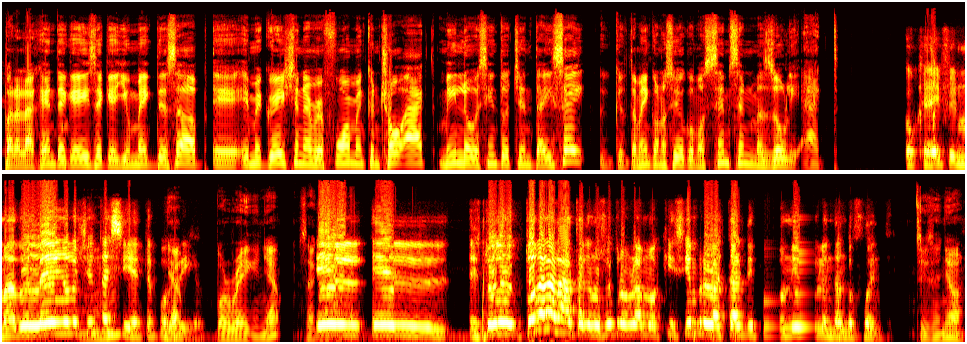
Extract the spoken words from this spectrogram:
Para la gente que dice que you make this up, eh, Immigration and Reform and Control Act 1986, que también conocido como Simpson-Mazzoli Act. Ok, firmado en ley en el 87 por Yep, Reagan. Por Reagan, yep. exacto. El, el, todo- toda la data que nosotros hablamos aquí siempre va a estar disponible en Dando Fuente. Sí, señor.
